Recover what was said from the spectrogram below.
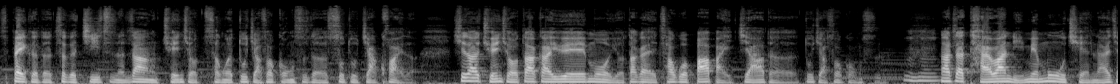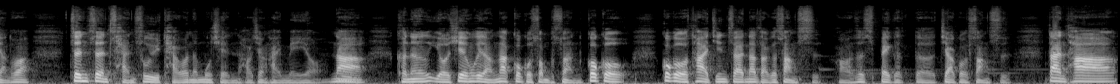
SPAC 的这个机制呢，让全球成为独角兽公司的速度加快了。现在全球大概约莫有大概超过八百家的独角兽公司。嗯哼。那在台湾里面，目前来讲的话，真正产出于台湾的目前好像还没有。那可能有些人会讲，那 Google 算不算？Google Google 它已经在纳斯达克上市啊，是 Spec 的架构上市，但它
